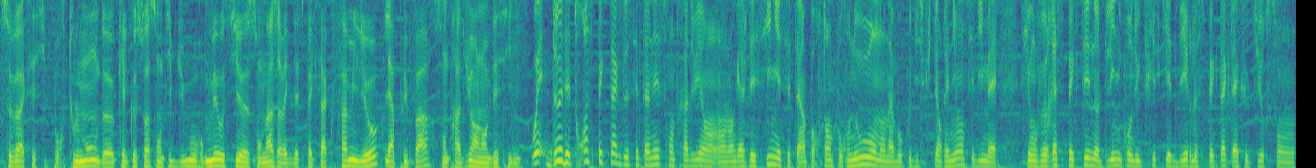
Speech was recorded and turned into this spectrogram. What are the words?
se veut accessible pour tout le monde, euh, quel que soit son type d'humour, mais aussi euh, son âge, avec des spectacles familiaux. La plupart sont traduits en langue des signes. Ouais, deux des trois spectacles de cette année seront traduits en, en langage des signes et c'était important pour nous. On en a beaucoup discuté en réunion. On s'est dit, mais si on veut respecter notre ligne conductrice qui est de dire le spectacle et la culture sont,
